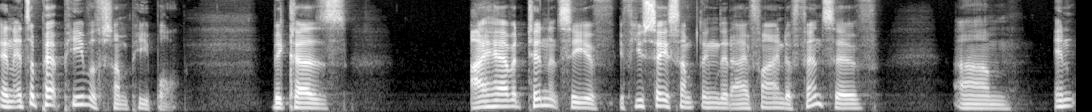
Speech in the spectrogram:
and it's a pet peeve of some people because I have a tendency if if you say something that I find offensive, um, and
